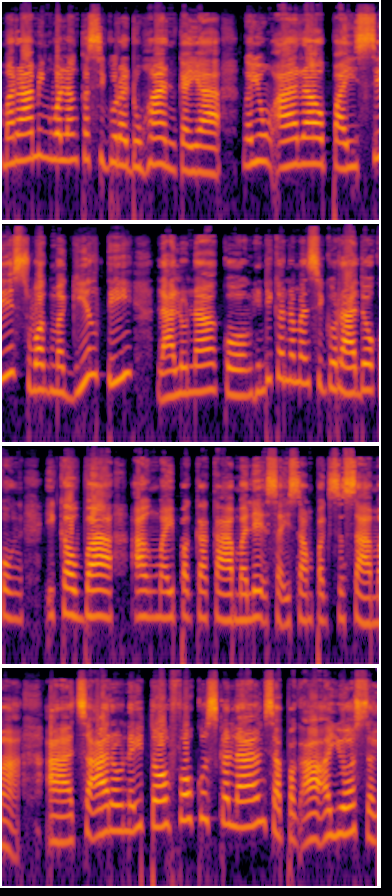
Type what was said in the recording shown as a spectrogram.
maraming walang kasiguraduhan. Kaya ngayong araw, Pisces, huwag mag-guilty lalo na kung hindi ka naman sigurado kung ikaw ba ang may pagkakamali sa isang pagsasama. At sa araw na ito, focus ka lang sa pag-aayos ng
